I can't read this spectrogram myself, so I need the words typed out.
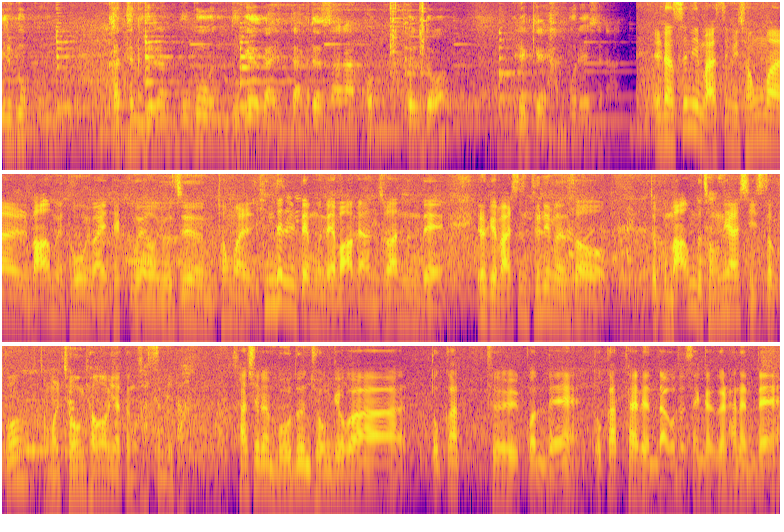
일곱 근 같은 그런 무거운 무게가 있다. 그래서 사람들도 이렇게 함부로 해서는 안 일단 스님 말씀이 정말 마음에 도움이 많이 됐고요. 요즘 정말 힘든 일 때문에 마음이 안 좋았는데 이렇게 말씀 들으면서 조금 마음도 정리할 수 있었고 정말 좋은 경험이었던 것 같습니다. 사실은 모든 종교가 똑같을 건데 똑같아야 된다고도 생각을 하는데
